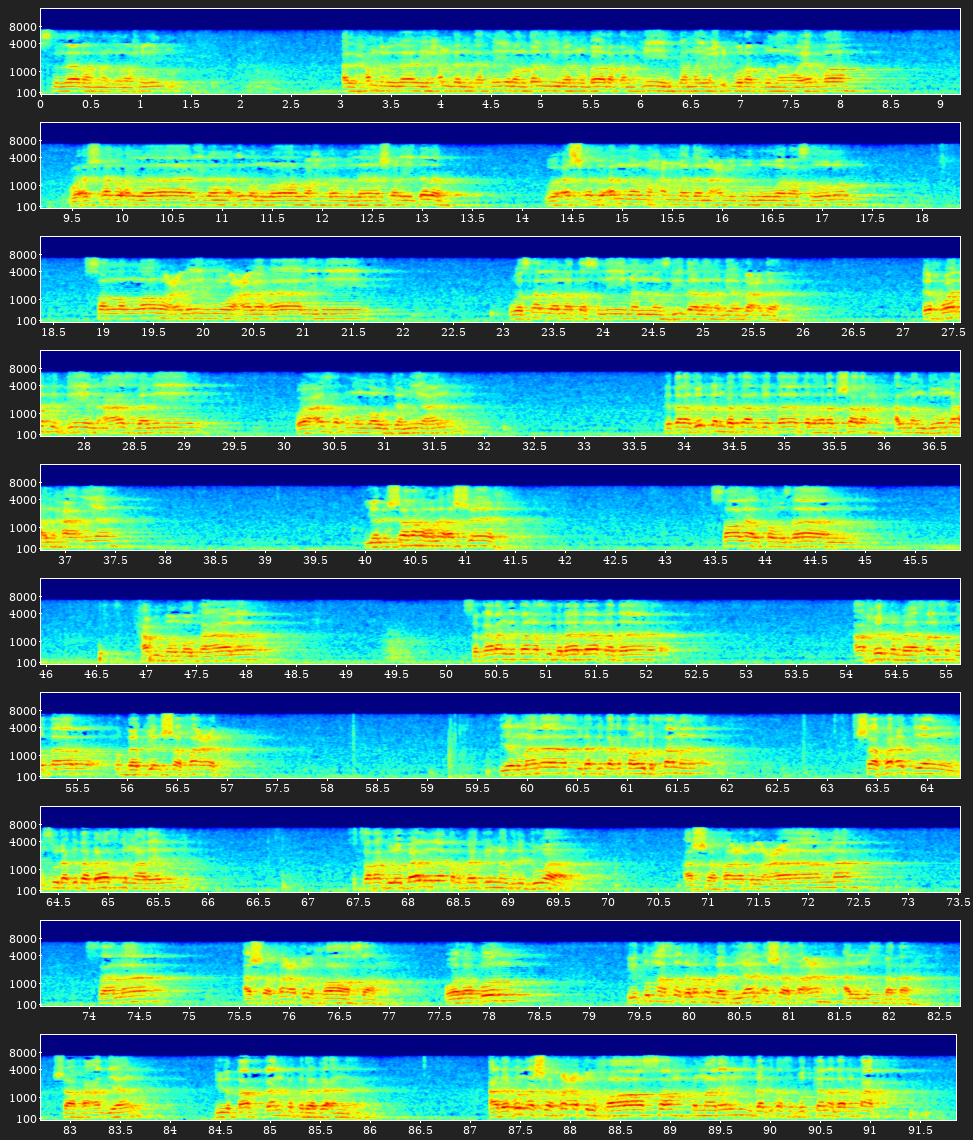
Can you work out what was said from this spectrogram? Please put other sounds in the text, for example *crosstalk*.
Bismillahirrahmanirrahim. Alhamdulillah hamdan katsiran tayyiban mubarakan fihi kama yuhibbu rabbuna wa yarda. Wa ashhadu an la ilaha illallah wahdahu la syarika lah. Wa ashhadu anna Muhammadan 'abduhu wa rasuluh. Sallallahu alaihi wa ala alihi wa sallama tasliman mazida la nabiyya ba'dah. Ikhwani fid din, a'azzani Wa azakumullahu jami'an. Kita lanjutkan bacaan kita terhadap syarah Al-Mandumah Al-Ha'iyah yang disyarah oleh Asy-Syaikh Al-Fauzan Hafizallahu taala. Sekarang kita masih berada pada akhir pembahasan seputar pembagian syafaat yang mana sudah kita ketahui bersama syafaat yang sudah kita bahas kemarin secara globalnya terbagi menjadi dua. Asy-syafa'atul 'ammah sama asy-syafa'atul khassah walaupun itu masuk dalam pembagian asy-syafa'ah al-musbatah. Syafaat yang ditetapkan keberadaannya Adapun asy-syafa'atul kemarin sudah kita sebutkan ada empat.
